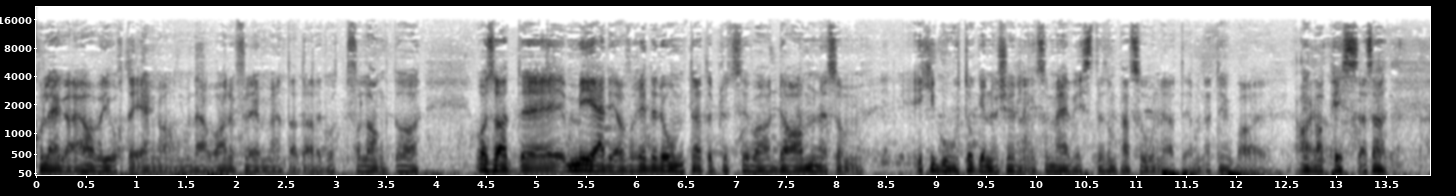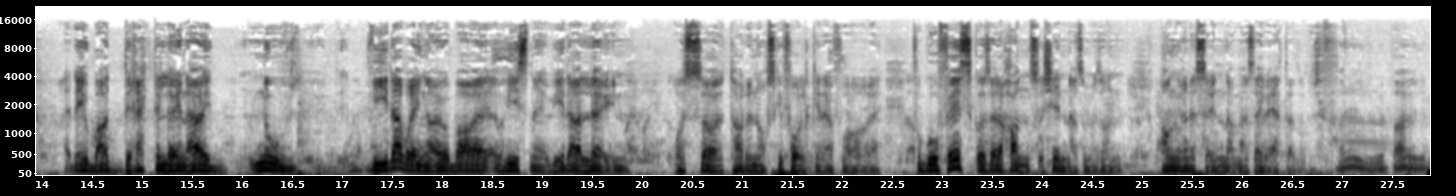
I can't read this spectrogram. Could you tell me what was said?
kollegaer. Jeg har vel gjort det én gang, men der var det fordi jeg mente at det hadde gått for langt. Og også at eh, media vridde det om til at det plutselig var damene som ikke godtok en unnskyldning, som jeg visste som personlig at ja, men dette er jo bare, det er bare piss. Altså, det er jo bare direkte løgn. Nå viderebringer jo bare avisene videre løgn. Og så tar det norske folket det for, eh, for god fisk, og så er det han som skinner som en sånn angrende synder. Mens jeg vet at "Faen, det er bare,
